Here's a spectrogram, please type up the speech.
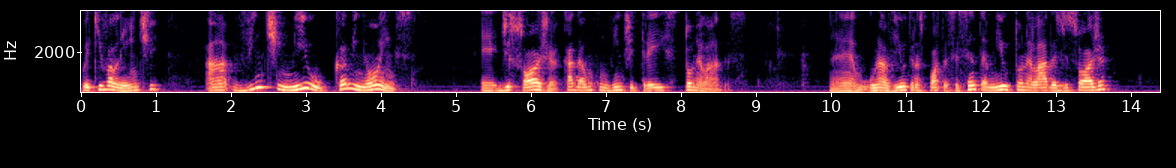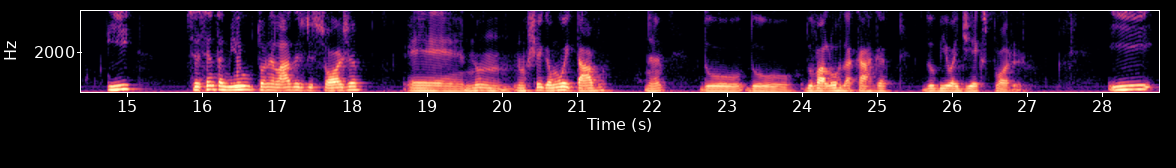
o equivalente a 20 mil caminhões é, de soja, cada um com 23 toneladas. Né? O navio transporta 60 mil toneladas de soja e 60 mil toneladas de soja é, não, não chega a um oitavo né, do, do, do valor da carga do BYD Explorer. E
